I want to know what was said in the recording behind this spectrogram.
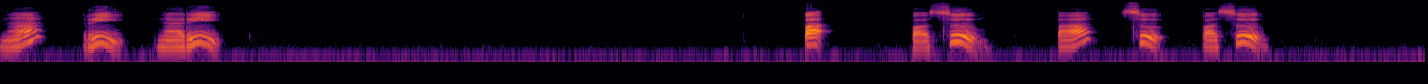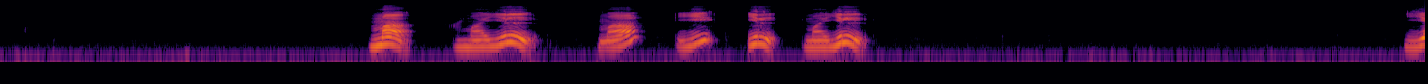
ந ரி நரி. ப பசு. ப சு பசு. ம மயில். ம இ இல் மயில். ய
